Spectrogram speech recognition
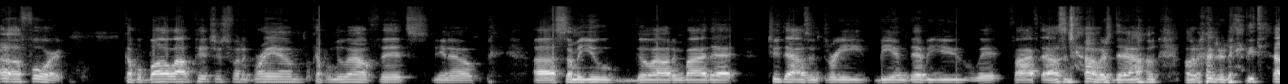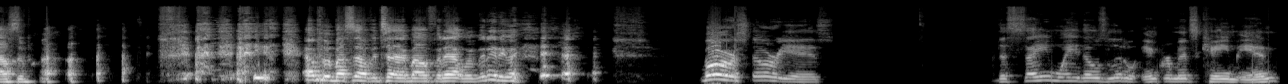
uh, for it? A couple ball out pictures for the gram, a couple new outfits, you know. Uh, some of you go out and buy that 2003 BMW with five thousand dollars down on 180,000 miles. I put myself in time out for that one, but anyway. Moral story is the same way those little increments came in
